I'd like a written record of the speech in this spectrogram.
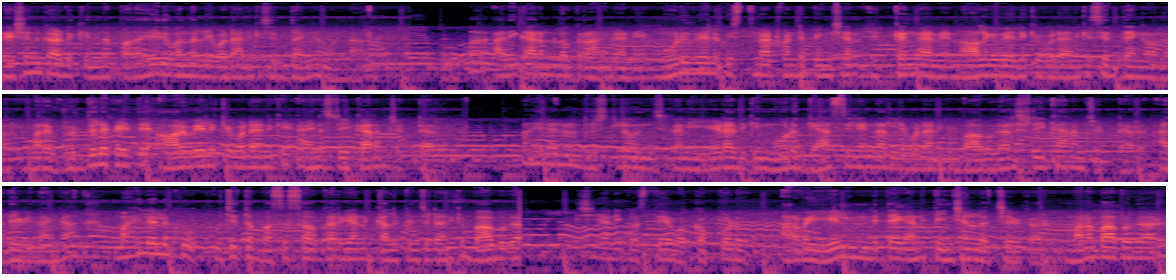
రేషన్ కార్డు కింద పదహైదు వందలు ఇవ్వడానికి సిద్ధంగా ఉన్నారు. వారు అధికారంలోకి రాగానే మూడు వేలకు ఇస్తున్నటువంటి పెన్షన్ ఎక్కంగానే నాలుగు వేలకు ఇవ్వడానికి సిద్ధంగా ఉన్నారు. మరి వృద్ధులకైతే ఆరు వేలకు ఇవ్వడానికి ఆయన శ్రీకారం చుట్టారు. మహిళలను దృష్టిలో ఉంచుకొని ఏడాదికి మూడు గ్యాస్ సిలిండర్లు ఇవ్వడానికి బాబుగారు శ్రీకారం చుట్టారు. అదేవిధంగా మహిళలకు ఉచిత బస్సు సౌకర్యాన్ని కల్పించడానికి బాబుగారు విషయానికి వస్తే ఒకప్పుడు అరవై ఏళ్ళు నిండితే కానీ పెన్షన్లు వచ్చేవి కాదు. మన బాబు గారు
